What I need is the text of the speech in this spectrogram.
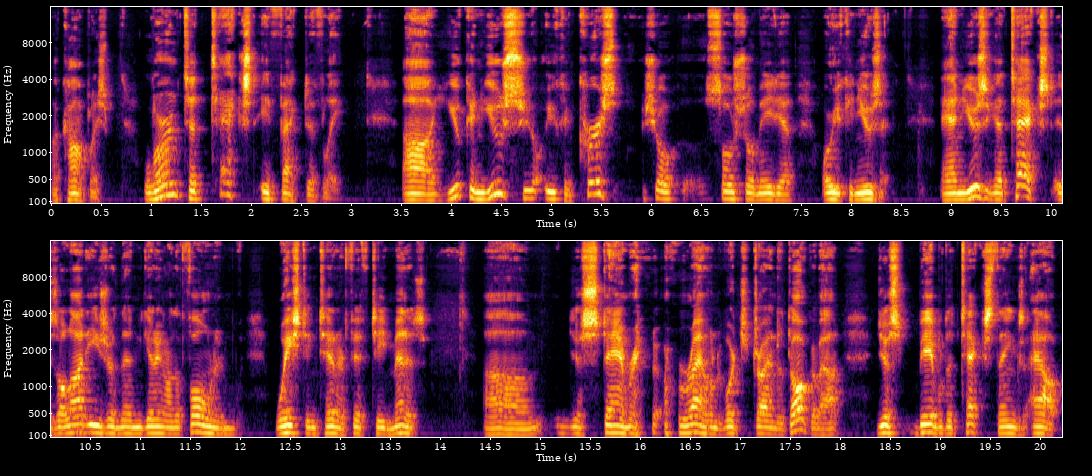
accomplish. Learn to text effectively. Uh, you can use you can curse show, social media or you can use it. And using a text is a lot easier than getting on the phone and wasting 10 or 15 minutes um, just stammering around what you're trying to talk about. Just be able to text things out.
